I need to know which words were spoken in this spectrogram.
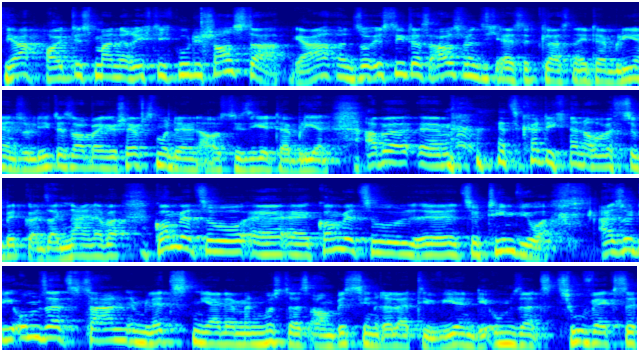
ja, heute ist mal eine richtig gute Chance da. Ja, und so ist, sieht das aus, wenn sich Assetklassen etablieren. So sieht es auch bei Geschäftsmodellen aus, die sich etablieren. Aber ähm, jetzt könnte ich ja noch was zu Bitcoin sagen. Nein, aber kommen wir zu äh, äh, kommen wir zu äh, zu Teamviewer. Also die Umsatzzahlen im letzten Jahr, man muss das auch ein bisschen relativieren. Die Umsatzzuwächse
